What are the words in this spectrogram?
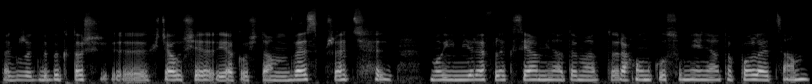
Także gdyby ktoś e, chciał się jakoś tam wesprzeć moimi refleksjami na temat rachunku sumienia, to polecam.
